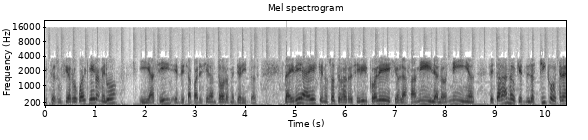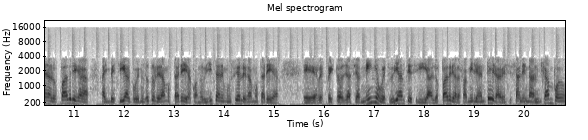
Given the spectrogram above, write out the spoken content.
esto es un fierro cualquiera, menudo, y así eh, desaparecieron todos los meteoritos. La idea es que nosotros al recibir colegios, la familia, los niños, se está dando que los chicos traen a los padres a, investigar, porque nosotros les damos tareas, cuando visitan el museo les damos tareas eh, respecto ya sean niños o estudiantes y a los padres, a la familia entera, a veces salen al campo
